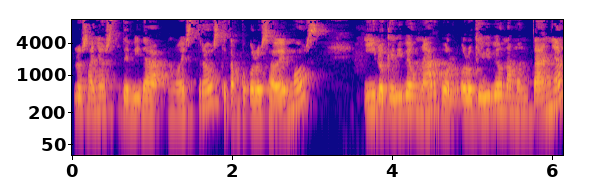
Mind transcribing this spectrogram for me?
los años de vida nuestros, que tampoco lo sabemos, y lo que vive un árbol o lo que vive una montaña,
